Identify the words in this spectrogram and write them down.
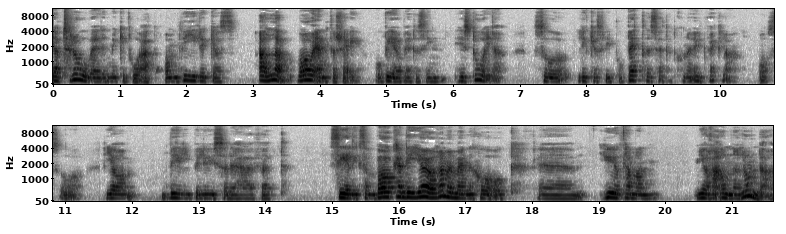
jag tror väldigt mycket på att om vi lyckas alla, var och en för sig, och bearbeta sin historia så lyckas vi på bättre sätt att kunna utveckla oss. Och jag vill belysa det här för att se liksom vad kan det göra med människor och eh, hur kan man göra annorlunda.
